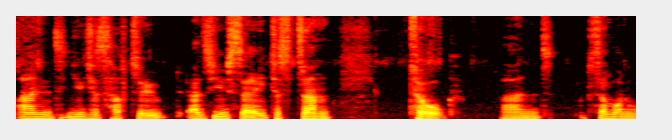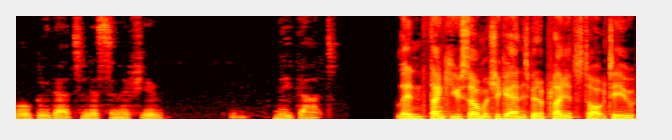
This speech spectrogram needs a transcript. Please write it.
And you just have to, as you say, just um, talk and someone will be there to listen if you need that. Lynn, thank you so much again. It's been a pleasure to talk to you.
